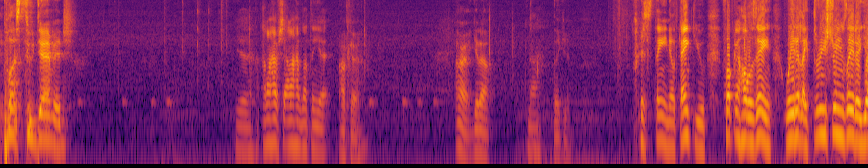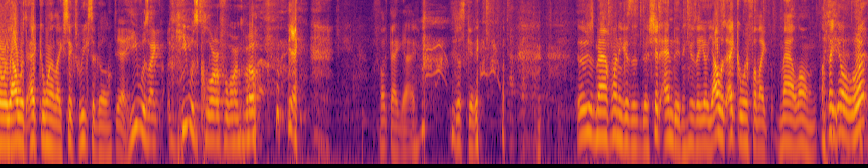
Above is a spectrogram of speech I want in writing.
plus two damage. Yeah, I don't have. sh- I don't have nothing yet. Okay. All right, get out. Nah. Thank you. Pristine, yo. Thank you. Fucking Jose waited like three streams later. Yo, y'all was echoing like six weeks ago. Yeah, he was like he was chloroform, bro. yeah. Fuck that guy. just kidding. It was just mad funny because the, the shit ended and he was like, "Yo, y'all was echoing for like mad long." I was like, "Yo, what?"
